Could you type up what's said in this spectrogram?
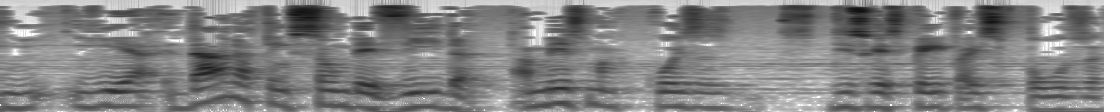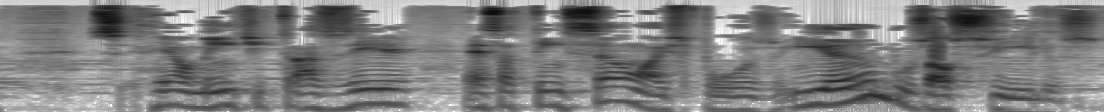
e, e é dar atenção devida. A mesma coisa diz respeito à esposa. Realmente trazer essa atenção ao esposo e ambos aos filhos.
